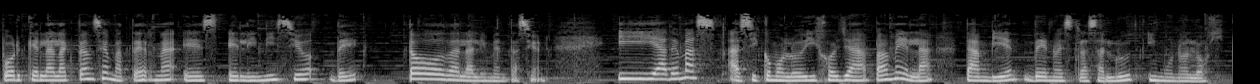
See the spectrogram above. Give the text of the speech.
porque la lactancia materna es el inicio de toda la alimentación. Y además, así como lo dijo ya Pamela, también de nuestra salud inmunológica.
